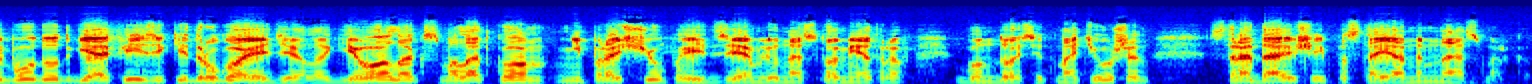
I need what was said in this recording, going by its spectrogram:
будут геофизики, другое дело. Геолог с молотком не прощупает землю на сто метров, гундосит Матюшин, страдающий постоянным насморком.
